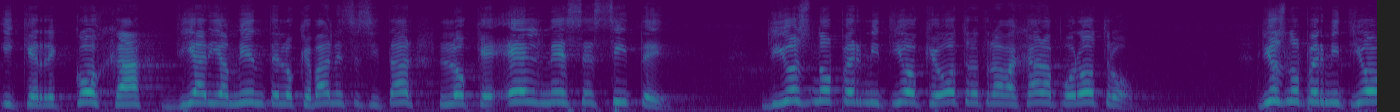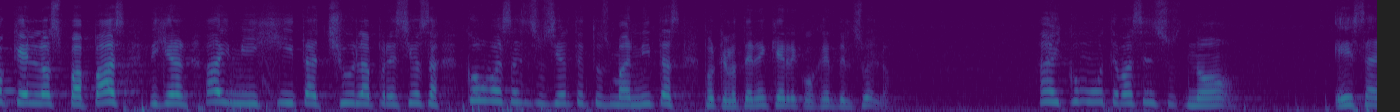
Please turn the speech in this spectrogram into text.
y que recoja diariamente lo que va a necesitar, lo que él necesite. Dios no permitió que otro trabajara por otro. Dios no permitió que los papás dijeran, ay, mi hijita chula, preciosa, ¿cómo vas a ensuciarte tus manitas? Porque lo tienen que recoger del suelo. Ay, ¿cómo te vas a ensuciar? No, esa,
